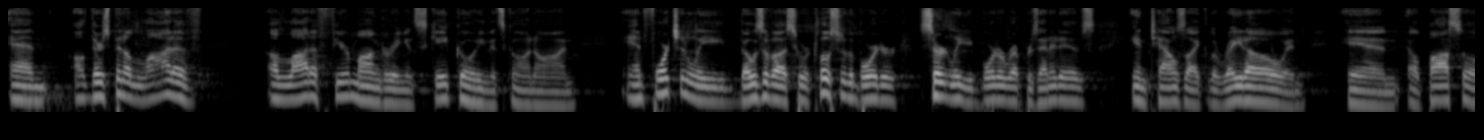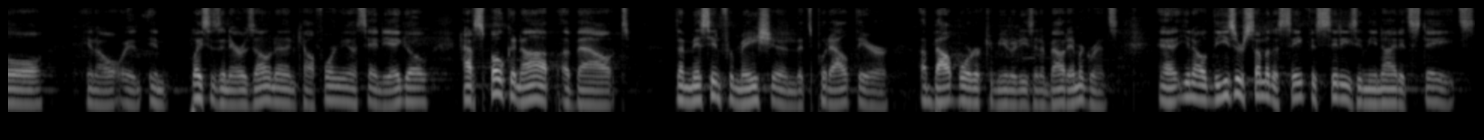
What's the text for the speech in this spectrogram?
and uh, there's been a lot of a lot of fear mongering and scapegoating that's gone on. And fortunately, those of us who are closer to the border, certainly border representatives, in towns like Laredo and, and El Paso, you know, in, in places in Arizona and California, San Diego, have spoken up about the misinformation that's put out there about border communities and about immigrants. And, you know, these are some of the safest cities in the United States,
